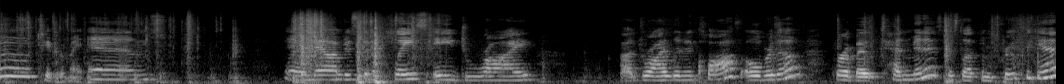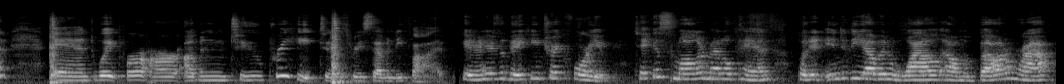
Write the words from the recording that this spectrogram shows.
go, taper my ends. And now I'm just going to place a dry, uh, dry linen cloth over them for about 10 minutes. Just let them proof again and wait for our oven to preheat to 375. Okay, now here's the baking trick for you. Take a smaller metal pan, put it into the oven while on the bottom rack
